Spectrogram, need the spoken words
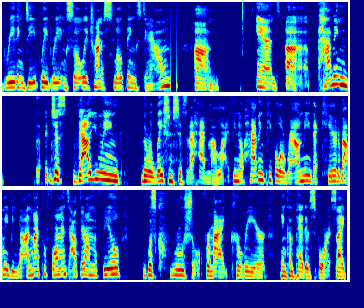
breathing deeply, breathing slowly, trying to slow things down, um, and uh, having just valuing the relationships that I had in my life. You know, having people around me that cared about me beyond my performance out there on the field was crucial for my career in competitive sports. Like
